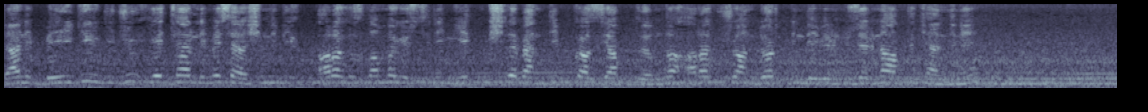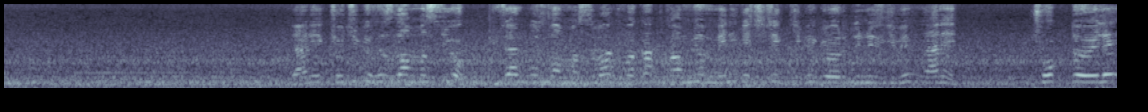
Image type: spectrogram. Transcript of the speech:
Yani beygir gücü yeterli. Mesela şimdi bir ara hızlanma göstereyim. 70 ile ben dip gaz yaptığımda araç şu an 4000 devirin üzerine attı kendini. Yani kötü bir hızlanması yok. Güzel bir hızlanması var. Fakat kamyon beni geçecek gibi gördüğünüz gibi. Yani çok da öyle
